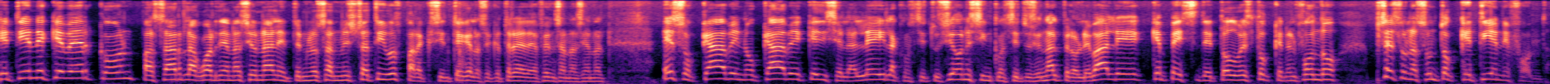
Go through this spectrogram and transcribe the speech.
que tiene que ver con pasar la Guardia Nacional en términos administrativos para que se integre la Secretaría de Defensa Nacional. ¿Eso cabe, no cabe? ¿Qué dice la ley? ¿La constitución es inconstitucional pero le vale? ¿Qué pez de todo esto que en el fondo pues es un asunto que tiene fondo?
